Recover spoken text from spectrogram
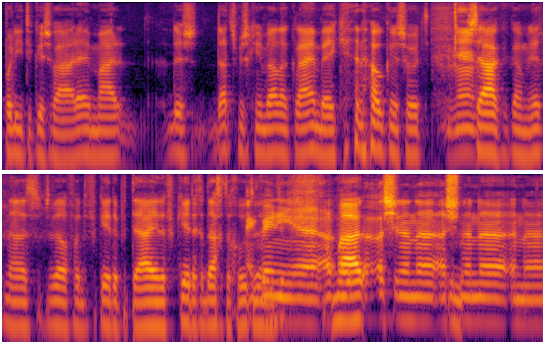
politicus waren. Maar dus dat is misschien wel een klein beetje en ook een soort Ja. zakenkabinet. Nou, dat is wel van de verkeerde partij en de verkeerde gedachtegoed. Ik weet niet, eh, Maar- als je een, eh, als je een, eh, een, eh,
